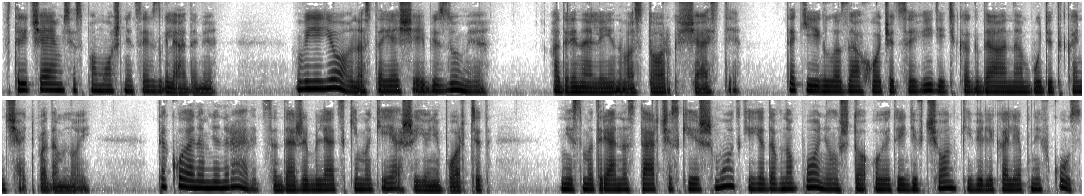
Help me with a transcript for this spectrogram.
Встречаемся с помощницей взглядами. В ее настоящее безумие. Адреналин, восторг, счастье. Такие глаза хочется видеть, когда она будет кончать подо мной. Такое она мне нравится, даже блядский макияж ее не портит. Несмотря на старческие шмотки, я давно понял, что у этой девчонки великолепный вкус.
